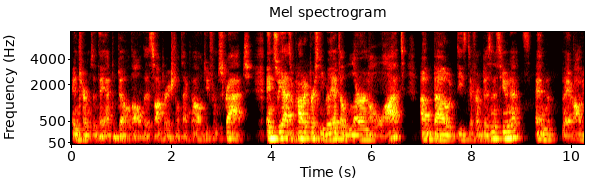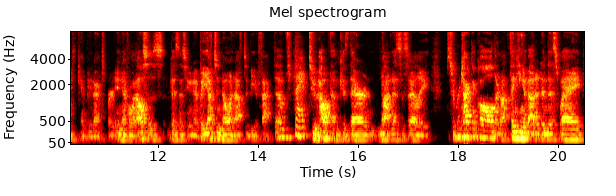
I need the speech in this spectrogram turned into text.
in terms of they had to build all this operational technology from scratch. And so, yeah, as a product person, you really had to learn a lot about these different business units. And they obviously can't be an expert in everyone else's business unit, but you have to know enough to be effective right. to help them because they're not necessarily super technical. They're not thinking about it in this way.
